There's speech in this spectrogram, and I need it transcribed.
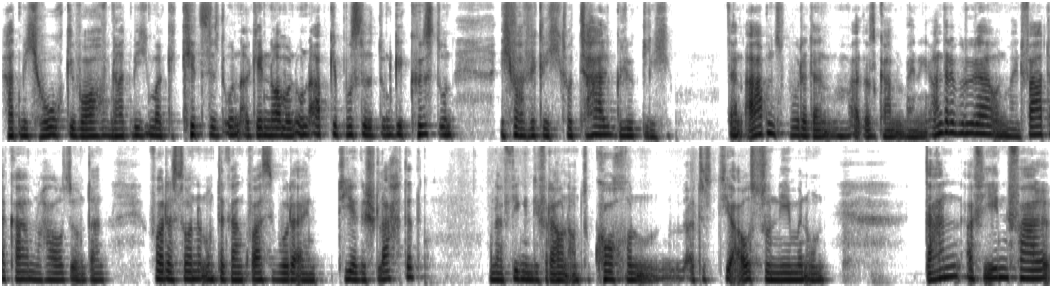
Hat mich hochgeworfen, hat mich immer gekitzelt und genommen und abgebusselt und geküsst und ich war wirklich total glücklich. Dann abends wurde dann, also kamen meine anderen Brüder und mein Vater kam nach Hause und dann vor der Sonnenuntergang quasi wurde ein Tier geschlachtet und dann fingen die Frauen an zu kochen, das Tier auszunehmen und dann auf jeden Fall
